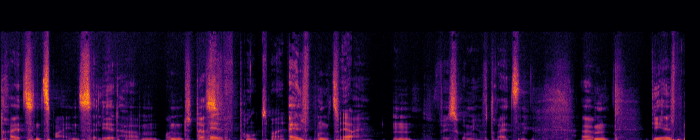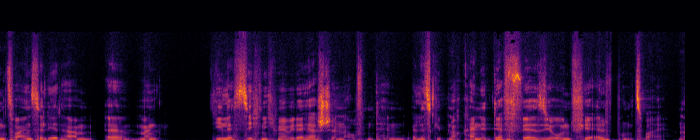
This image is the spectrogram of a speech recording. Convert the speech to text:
13.2 installiert haben und das 11.2. 11.2. Ja. Hm, ich komme auf 13. Ähm, die 11.2 installiert haben, äh, man, die lässt sich nicht mehr wiederherstellen auf dem 10, weil es gibt noch keine Dev-Version für 11.2. Ne?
